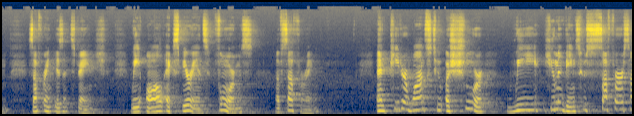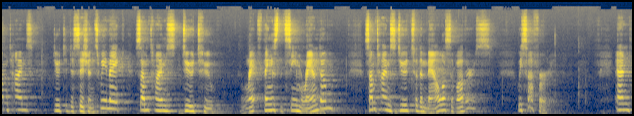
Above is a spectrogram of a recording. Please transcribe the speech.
Suffering isn't strange. We all experience forms of suffering. And Peter wants to assure we human beings who suffer sometimes due to decisions we make, sometimes due to ra- things that seem random, sometimes due to the malice of others, we suffer. And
